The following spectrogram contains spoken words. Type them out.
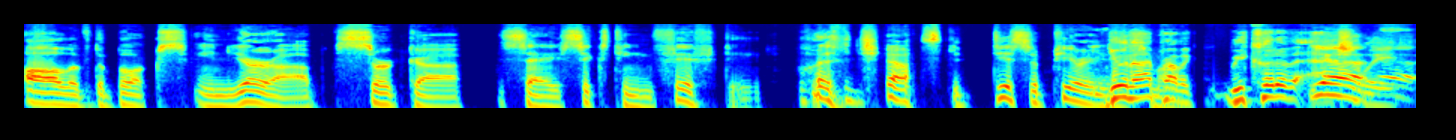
all of the books in Europe circa, say, 1650 was just disappearing. You and I probably we could have actually yeah,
